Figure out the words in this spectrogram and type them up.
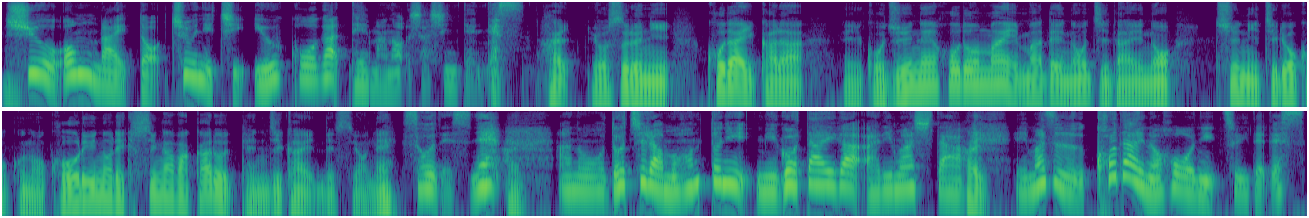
周恩来と中日友好がテーマの写真展です。はい。要するに、古代からえー50年ほど前までの時代の中日両国の交流の歴史がわかる展示会ですよね。そうですね。はいあの、どちらも本当に見応えがありました。はいえーまず、古代の方についてです。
